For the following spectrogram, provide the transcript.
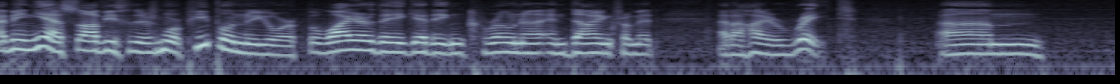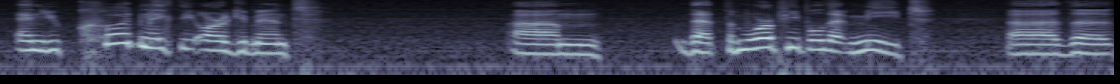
I mean, yes, obviously there's more people in New York, but why are they getting corona and dying from it at a higher rate? Um, and you could make the argument um, that the more people that meet, uh, the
